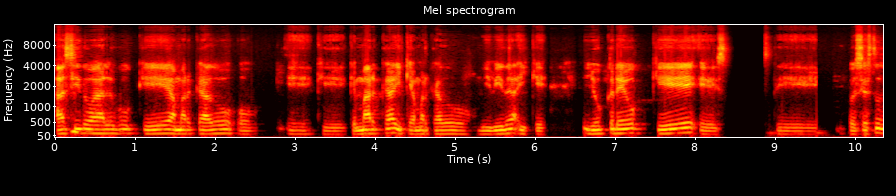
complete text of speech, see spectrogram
Ha sido algo que ha marcado o eh, que, marca y que ha marcado mi vida y que yo creo que este, pues estos,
